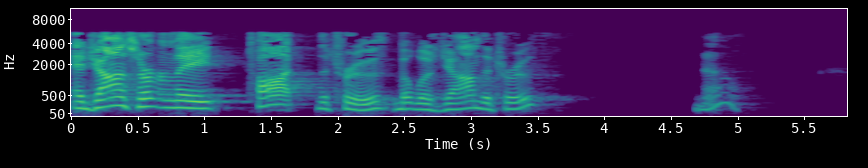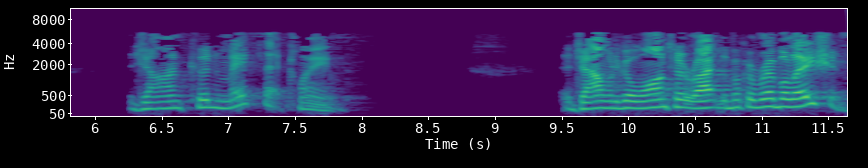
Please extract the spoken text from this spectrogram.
And John certainly taught the truth, but was John the truth? No. John couldn't make that claim. John would go on to write the book of Revelation.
